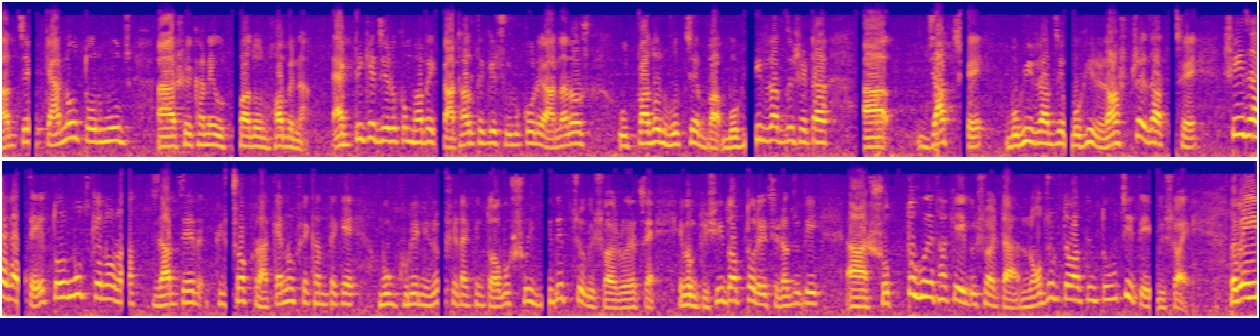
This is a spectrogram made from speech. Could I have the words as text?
রাজ্যে কেন তরমুজ সেখানে উৎপাদন হবে না। একদিকে যেরকম ভাবে কাঁঠাল থেকে শুরু করে আনারস উৎপাদন হচ্ছে বহির রাজ্যে সেটা যাচ্ছে, বহির রাজ্যে বহির রাষ্ট্রে যাচ্ছে, সেই জায়গাতে তরমুজ কেন রাজ্যের কৃষকরা কেন সেখান থেকে মুখ ঘুরিয়ে নিল সেটা কিন্তু অবশ্যই বিবেচ্য বিষয় রয়েছে। এবং কৃষি দপ্তরে সেটা যদি সত্য হয়ে থাকে এই বিষয়টা নজর দেওয়া কিন্তু উচিত এই বিষয়ে। তবে এই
